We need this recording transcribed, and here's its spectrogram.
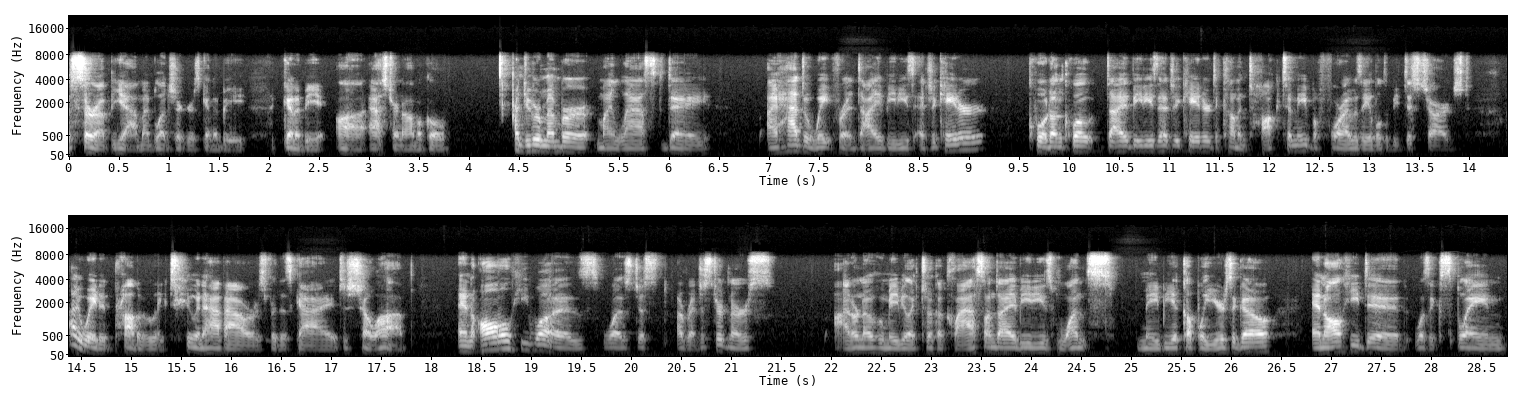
syrup, yeah, my blood sugar is gonna be gonna be uh, astronomical. I do remember my last day. I had to wait for a diabetes educator, quote unquote diabetes educator, to come and talk to me before I was able to be discharged. I waited probably like two and a half hours for this guy to show up, and all he was was just a registered nurse. I don't know who maybe like took a class on diabetes once, maybe a couple years ago and all he did was explain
